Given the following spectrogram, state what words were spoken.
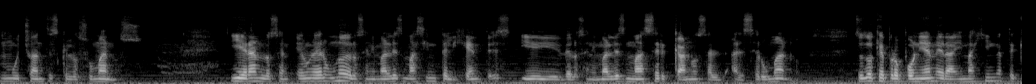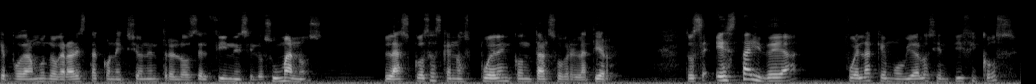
mucho antes que los humanos. Y eran, los, era uno de los animales más inteligentes y de los animales más cercanos al, ser humano. Entonces lo que proponían era, imagínate que podamos lograr esta conexión entre los delfines y los humanos, las cosas que nos pueden contar sobre la Tierra. Entonces esta idea fue la que movió a los científicos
